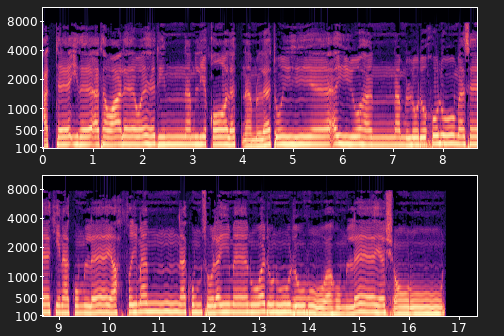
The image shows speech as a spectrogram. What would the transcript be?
حتى إذا أتوا على واد النمل قالت نملة يا أيها النمل ادخلوا مساكنكم لا يحطمنكم سليمان وجنوده وهم لا يشعرون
